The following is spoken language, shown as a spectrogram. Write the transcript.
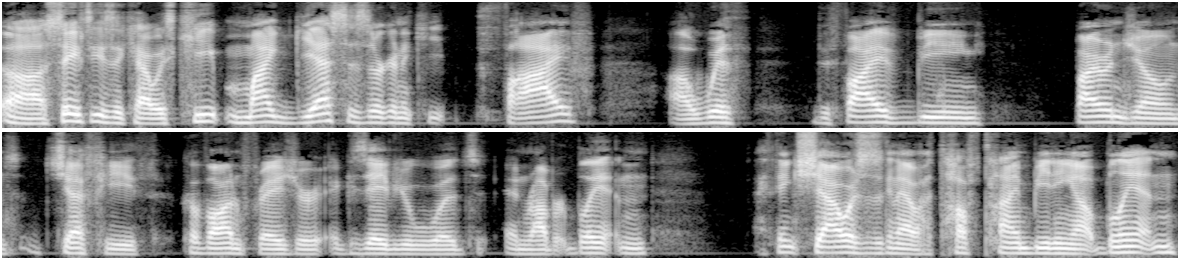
uh, safeties the Cowboys keep. My guess is they're going to keep five, uh, with the five being Byron Jones, Jeff Heath, Kavon Frazier, Xavier Woods, and Robert Blanton. I think Showers is going to have a tough time beating out Blanton,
